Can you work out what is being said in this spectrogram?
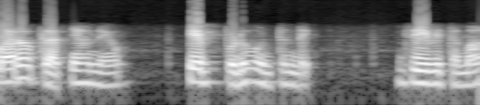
మరో ప్రత్యామ్నాయం ఎప్పుడూ ఉంటుంది. జీవితమా?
